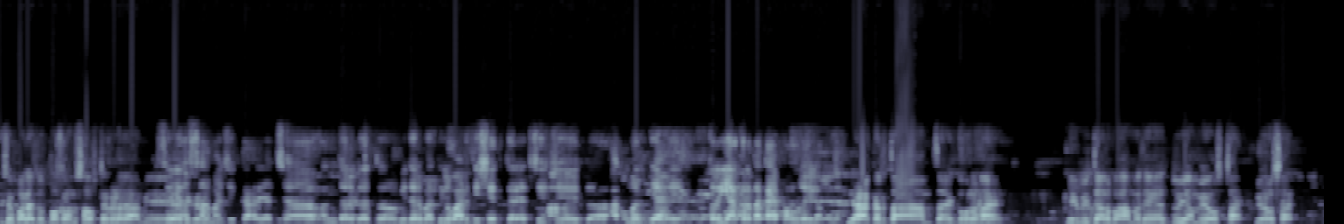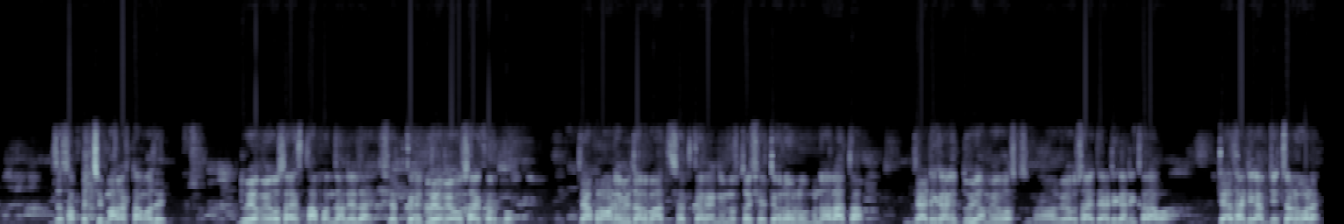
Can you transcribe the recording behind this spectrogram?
असे बरेच उपक्रम संस्थेकडे आम्ही या ठिकाणी सामाजिक कार्याच्या अंतर्गत विदर्भातील वाढती शेतकऱ्याची जे आत्महत्या आहे तर याकरता काय पाऊल राहील आपलं? याकरता आमचं एक धोरण आहे की विदर्भामध्ये दुय्यम व्यवस्था आहे व्यवसाय. जसा पश्चिम महाराष्ट्रामध्ये दुय्यम व्यवसाय स्थापन झालेला आहे शेतकरी दुय्यम व्यवसाय करतो त्याप्रमाणे विदर्भात शेतकऱ्यांनी नुसतं शेतीवर अवलंबून न राहता त्या ठिकाणी दुय्यम व्यवस् व्यवसाय त्या ठिकाणी करावा. त्यासाठी आमची चळवळ आहे.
